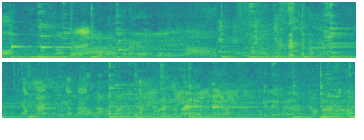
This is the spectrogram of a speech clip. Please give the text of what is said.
้องเดี๋ยวเดี๋ข้างในก็ได้กำนันกำนันกำนันกำนันกำนันกำนัน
